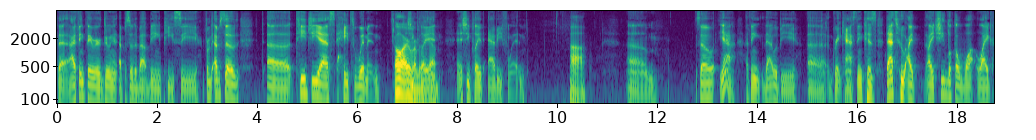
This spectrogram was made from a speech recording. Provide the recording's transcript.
that I think they were doing an episode about being PC. From the episode uh, TGS Hates Women. Oh, I remember played, that. Yeah. And she played Abby Flynn. Ah. Um, so yeah, I think that would be uh, great casting because that's who I like. She looked a lot like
